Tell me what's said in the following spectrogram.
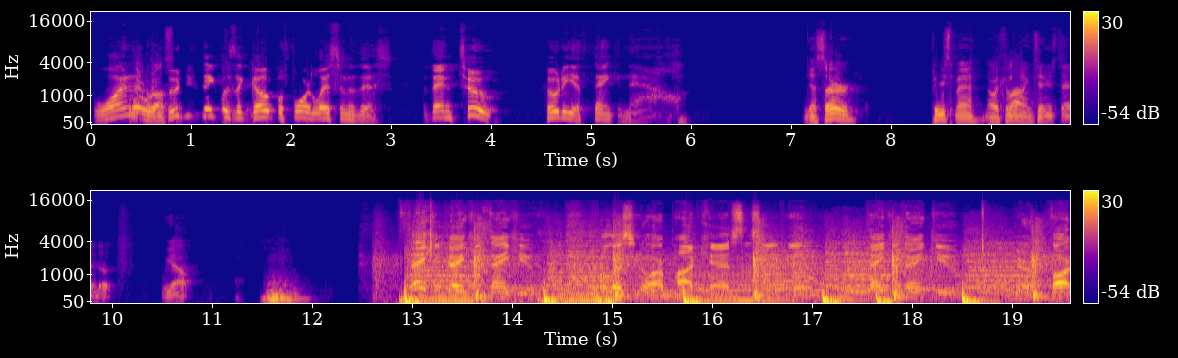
One, who do you think was the GOAT before listening to this? Then two, who do you think now? Yes, sir. Peace, man. North Carolina, continue to stand up. We out. Thank you, thank you, thank you for listening to our podcast this evening. Thank you, thank you. You're far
